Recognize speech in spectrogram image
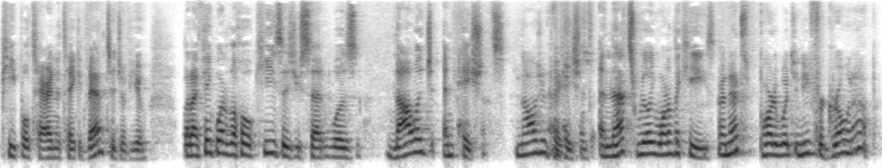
people trying to take advantage of you. But I think one of the whole keys, as you said, was knowledge and patience. Knowledge and patience. And that's really one of the keys. And that's part of what you need for growing up.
